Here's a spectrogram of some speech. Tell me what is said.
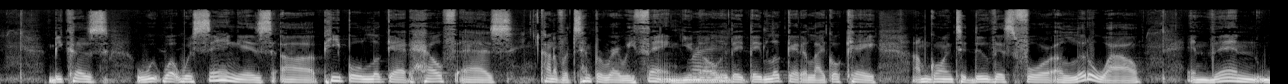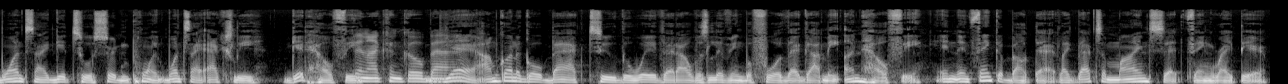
because w- what we're seeing is uh, people look at health as kind of a temporary thing. You right. know, they, they look at it like, okay, I'm going to do this for a little while. And then once I get to a certain point, once I actually get healthy, then I can go back. Yeah, I'm going to go back to the way that I was living before that got me unhealthy. And, and think about that. Like that's a mindset thing right there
